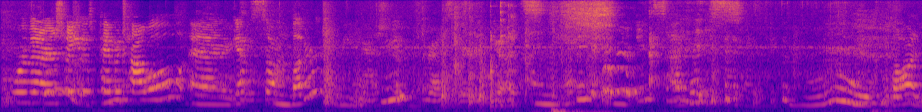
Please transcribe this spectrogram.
We're gonna take this paper towel and get some butter We mashed up raspberry guts. and rub it on the inside this. Ooh, fun.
